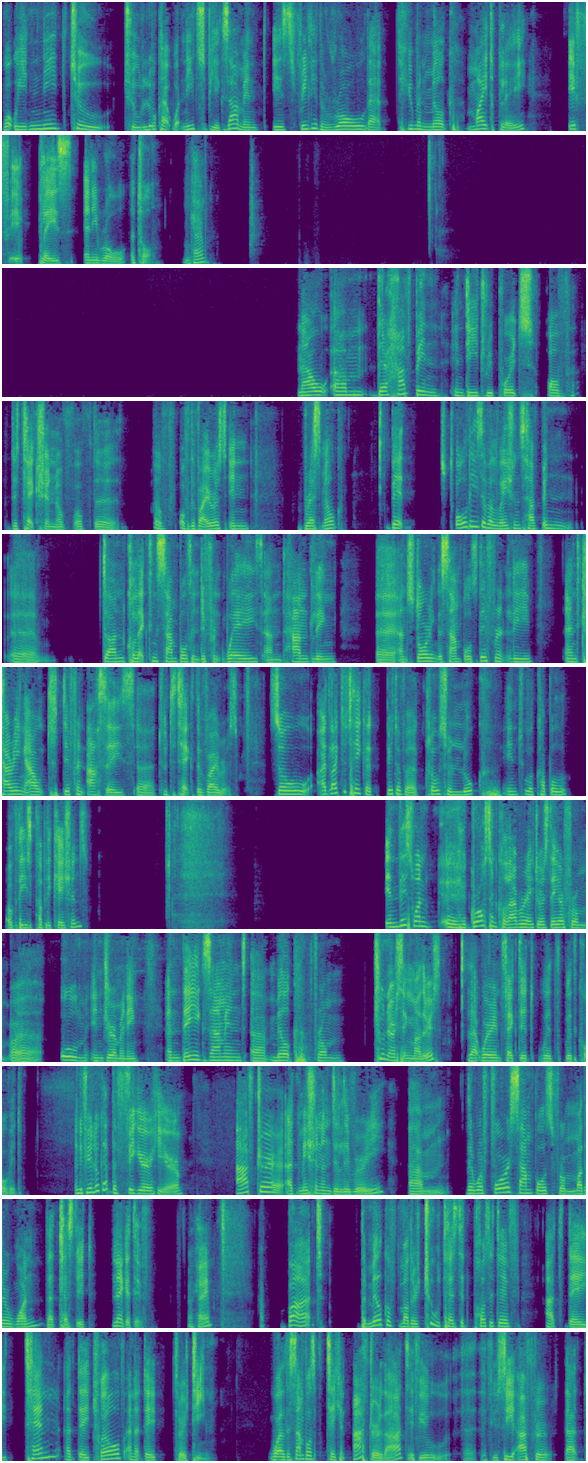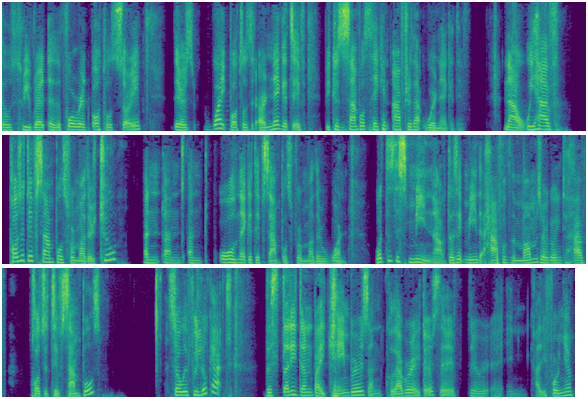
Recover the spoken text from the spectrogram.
what we need to, to look at, what needs to be examined is really the role that human milk might play if it plays any role at all, okay? Now, um, there have been indeed reports of detection of, of the of, of the virus in breast milk, but all these evaluations have been uh, done collecting samples in different ways and handling uh, and storing the samples differently and carrying out different assays uh, to detect the virus. So I'd like to take a bit of a closer look into a couple of these publications. In this one, uh, Gross and collaborators, they are from uh, Ulm in Germany, and they examined uh, milk from two nursing mothers that were infected with, with COVID. And if you look at the figure here, after admission and delivery, um, there were four samples from mother one that tested negative. Okay. But the milk of mother two tested positive at day 10, at day 12, and at day 13. While the samples taken after that, if you uh, if you see after that those three red, uh, the four red bottles, sorry, there's white bottles that are negative because the samples taken after that were negative. Now we have positive samples for mother two and, and, and all negative samples for mother one. What does this mean now? Does it mean that half of the mums are going to have positive samples? So if we look at the study done by Chambers and collaborators, they're, they're uh, in California,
